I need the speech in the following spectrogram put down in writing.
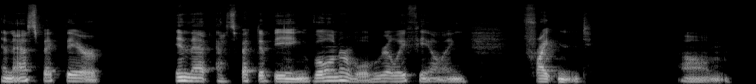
an aspect there in that aspect of being vulnerable, really feeling frightened. Um,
